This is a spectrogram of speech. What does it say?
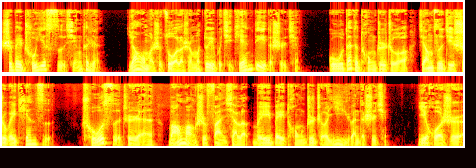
是被处以死刑的人，要么是做了什么对不起天地的事情。古代的统治者将自己视为天子，处死之人往往是犯下了违背统治者意愿的事情，亦或是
